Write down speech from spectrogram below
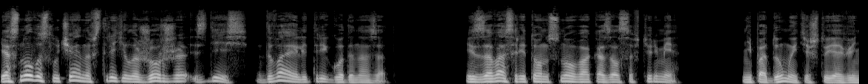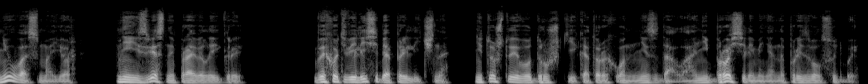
Я снова случайно встретила Жоржа здесь, два или три года назад. Из-за вас Ритон снова оказался в тюрьме. Не подумайте, что я виню вас, майор. Мне известны правила игры. Вы хоть вели себя прилично, не то что его дружки, которых он не сдал, а они бросили меня на произвол судьбы.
